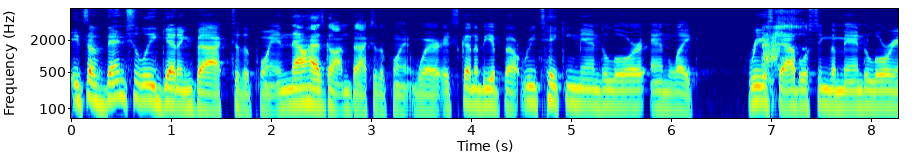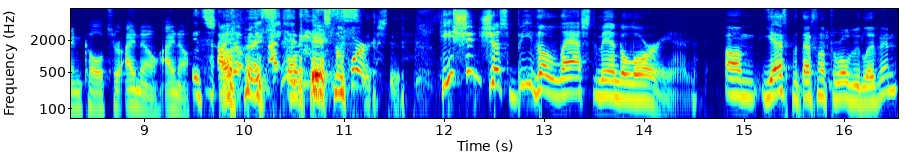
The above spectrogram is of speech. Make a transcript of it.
It's eventually getting back to the point, and now has gotten back to the point where it's going to be about retaking Mandalore and like reestablishing the Mandalorian culture. I know, I know. It's I know, I- I- it's the worst. He should just be the last Mandalorian. Um, yes, but that's not the world we live in.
